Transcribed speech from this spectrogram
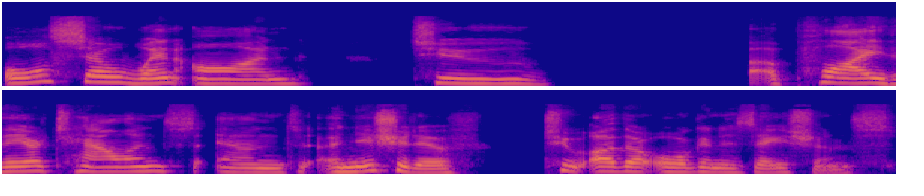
also went on to apply their talents and initiative to other organizations.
